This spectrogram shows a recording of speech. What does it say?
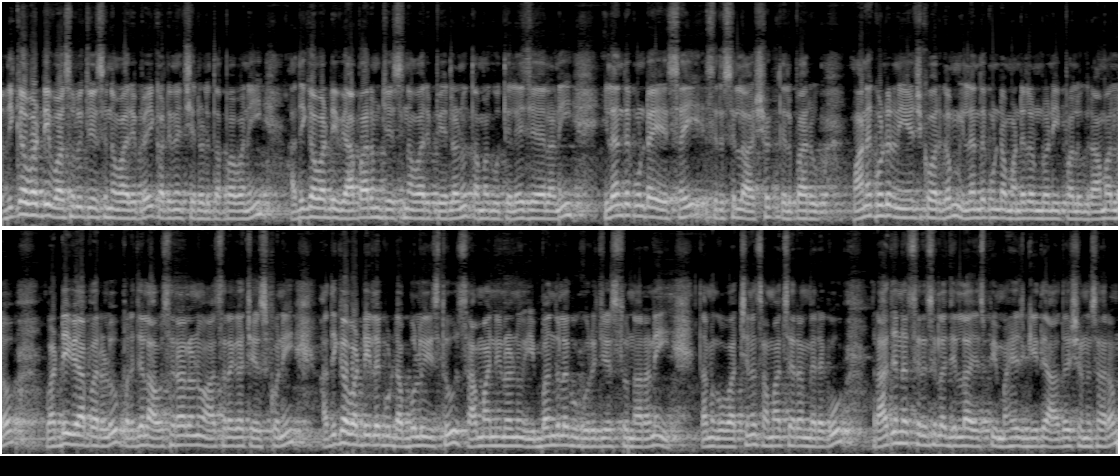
అధిక వడ్డీ వసూలు చేసిన వారిపై కఠిన చర్యలు తప్పవని అధిక వడ్డీ వ్యాపారం చేసిన వారి పేర్లను తమకు తెలియజేయాలని ఇల్లందకుంట ఎస్ఐ సిరిసిల్ల అశోక్ తెలిపారు. మానకొండ నియోజకవర్గం ఇల్లందకుంట మండలంలోని పలు గ్రామాల్లో వడ్డీ వ్యాపారులు ప్రజల అవసరాలను ఆసరాగా చేసుకొని అధిక వడ్డీలకు డబ్బులు ఇస్తూ సామాన్యులను ఇబ్బందులకు గురి చేస్తున్నారని తమకు వచ్చిన సమాచారం మేరకు రాజన్న సిరిసిల్ల జిల్లా ఎస్పీ మహేష్ గీతే ఆదేశానుసారం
